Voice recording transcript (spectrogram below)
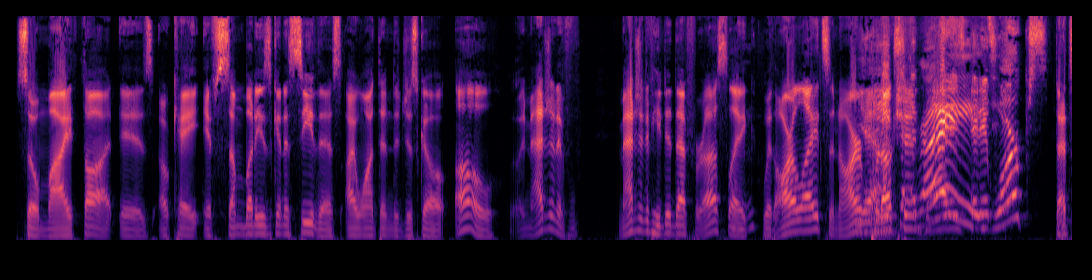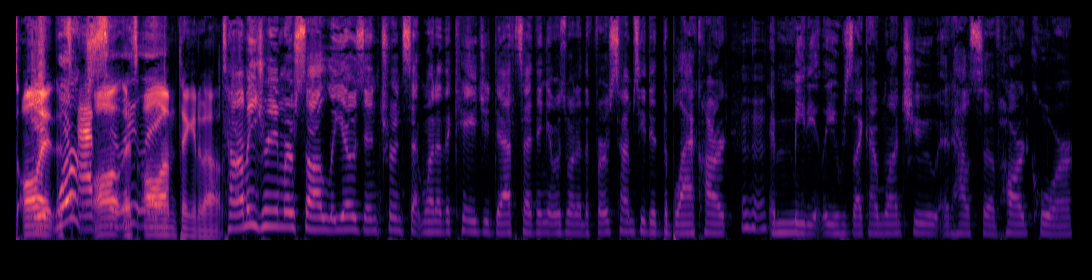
So my thought is, okay, if somebody's gonna see this, I want them to just go, oh, imagine if, imagine if he did that for us, like Mm-hmm. with our lights and our Yeah. production. Right. That is- and it works. That's all. It It, that's works. all. That's all Absolutely. I'm thinking about. Tommy Dreamer saw Leo's entrance at one of the Cage of Deaths. I think it was one of the first times he did the Black Heart. Immediately, he was like, "I want you at House of Hardcore."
